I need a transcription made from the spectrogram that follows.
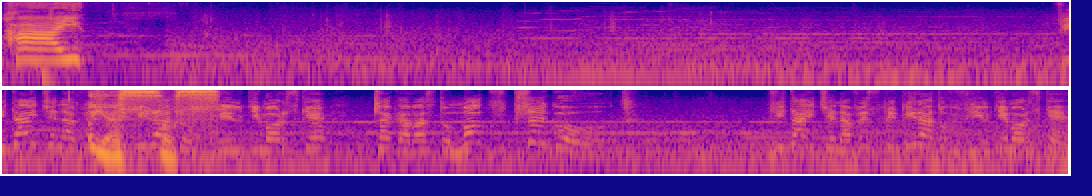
Haj! Witajcie na wyspie Jezus. piratów, wilki morskie! Czeka was tu moc przygód! Witajcie na wyspie piratów, wilki morskie!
